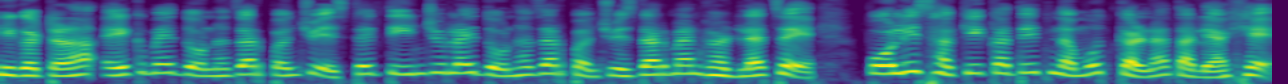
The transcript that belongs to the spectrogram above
ही घटना एक मे दोन हजार पंचवीस ते तीन जुलै दोन हजार पंचवीस दरम्यान घडल्याचे पोलीस हकीकतीत नमूद करण्यात आले आहे.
